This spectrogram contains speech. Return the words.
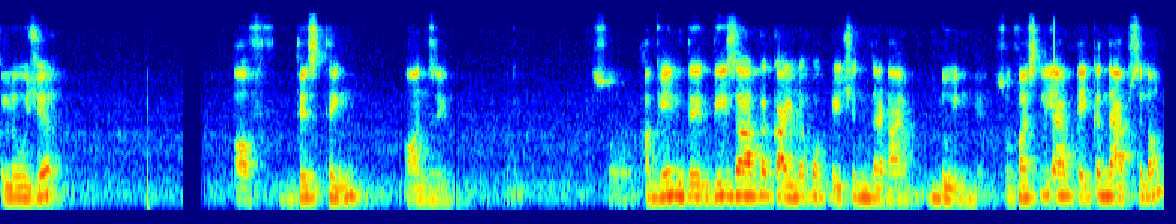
closure of this thing on zero okay. so again the, these are the kind of operations that I am doing here so firstly I have taken the epsilon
